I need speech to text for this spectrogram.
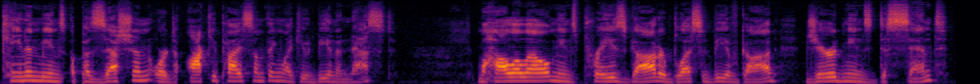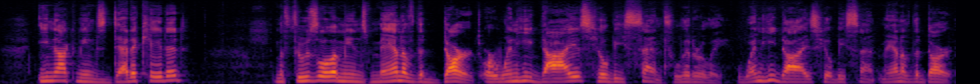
Canaan means a possession or to occupy something like you would be in a nest. Mahalalel means praise God or blessed be of God. Jared means descent. Enoch means dedicated. Methuselah means man of the dart, or when he dies, he'll be sent, literally. When he dies, he'll be sent, man of the dart.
